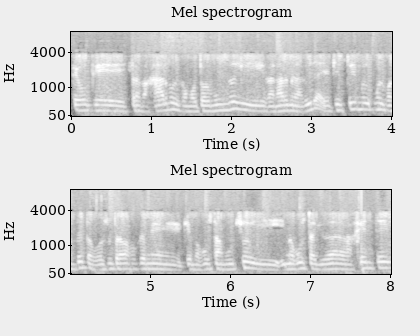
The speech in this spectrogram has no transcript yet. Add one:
tengo que trabajar, pues, como todo el mundo, y ganarme la vida. Y aquí estoy muy, muy contento, porque es un trabajo que me, que me gusta mucho y, y me gusta ayudar a la gente.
